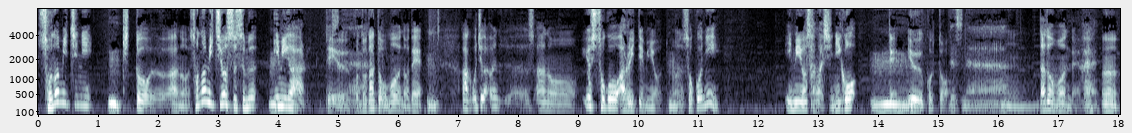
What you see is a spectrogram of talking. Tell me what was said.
その道にうんきっとあのその道を進む意味があるっていうことだと思うので、うん。あこっちがうんあのよしそこを歩いてみようと、うん。そこに意味を探しに行こうっていうこと、ですね。うん。だと思うんだよね、はい。うん、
